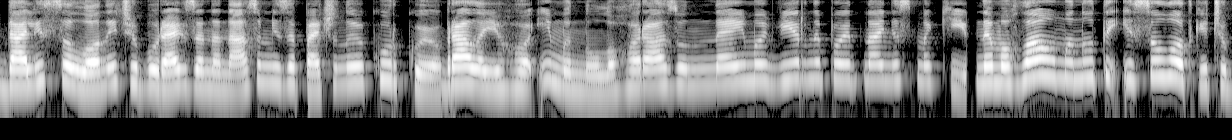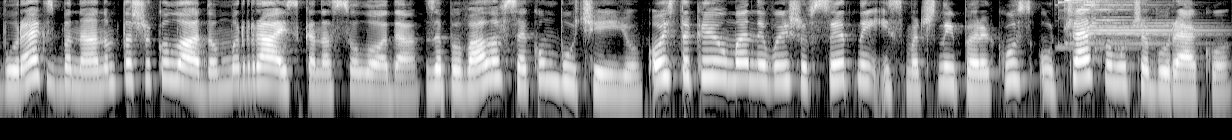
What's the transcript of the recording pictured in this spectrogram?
Далі солоний чебурек з ананасом і запеченою куркою. Брала його і минулого разу. Неймовірне поєднання смаків. Не могла оминути і солодкий чебурек з бананом та шоколадом. Райська насолода. Запивала все комбучею. Ось такий у мене вийшов ситний і смачний перекус у чесному чебуреку.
